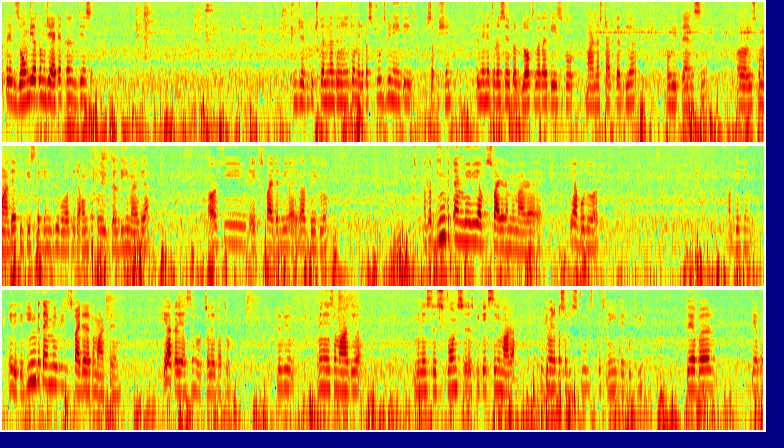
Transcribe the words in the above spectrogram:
पर एक जोम्बी आके मुझे अटैक कर दिया मुझे अभी कुछ करना तो नहीं था, मेरे पास टूल्स भी नहीं थी सफिशिएंट तो मैंने थोड़ा सा पर ब्लॉक्स लगा के इसको मारना स्टार्ट कर दिया वो भी प्लैंक से और इसको मार दिया क्योंकि इसका हैंड भी बहुत ही डाउन था तो जल्दी ही मर गया। और फिर एक स्पाइडर भी आएगा, आप देख लो। मतलब दिन के टाइम में भी अब स्पाइडर हमें मार रहा है। क्या बोलो और? आप देखेंगे। ये देखिए, दिन के टाइम में भी स्पाइडर आकर मारते हैं। क्या करें, ऐसे हो चलेगा तो। जो भी मैंने इसे मार दिया, मैंने इस स्टोन पिकेक से ही मारा, क्योंकि मेरे पास अभी स्टूल्स तो नहीं थे कुछ भी। तो यहाँ पर क्या कर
